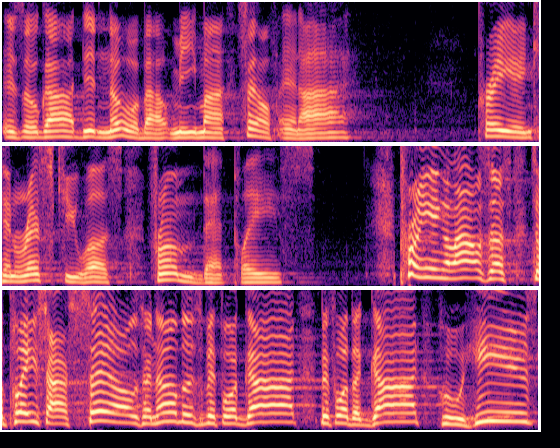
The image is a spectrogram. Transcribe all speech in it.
as though God didn't know about me, myself, and I. Praying can rescue us from that place. Praying allows us to place ourselves and others before God, before the God who hears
